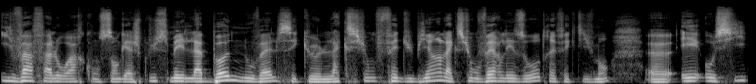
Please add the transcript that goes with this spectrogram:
il va falloir qu'on s'engage plus, mais la bonne nouvelle, c'est que l'action fait du bien, l'action vers les autres, effectivement, et aussi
